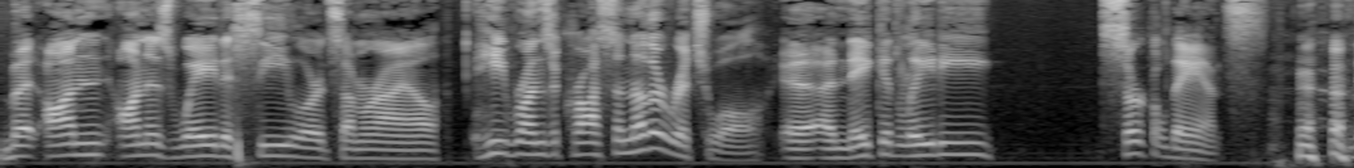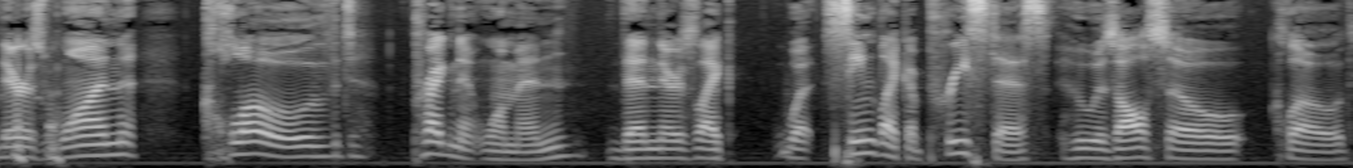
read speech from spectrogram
But on on his way to see Lord Summerisle, he runs across another ritual: a, a naked lady circle dance. there's one clothed pregnant woman. Then there's like what seemed like a priestess who was also clothed.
